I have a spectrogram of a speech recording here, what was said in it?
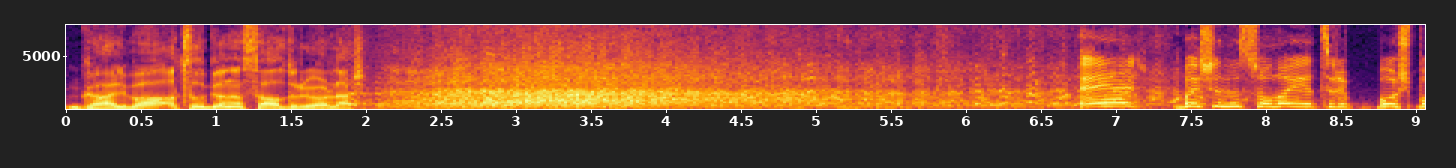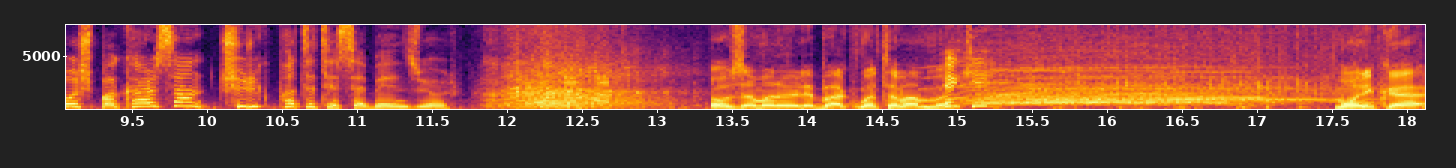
galiba Atılgan'a saldırıyorlar. Eğer başını sola yatırıp boş boş bakarsan çürük patatese benziyor. O zaman öyle bakma tamam mı? Peki. Monika,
